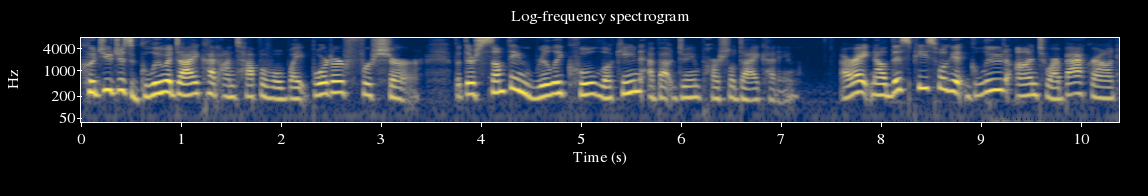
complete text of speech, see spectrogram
Could you just glue a die cut on top of a white border? For sure. But there's something really cool looking about doing partial die cutting. All right, now this piece will get glued onto our background,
